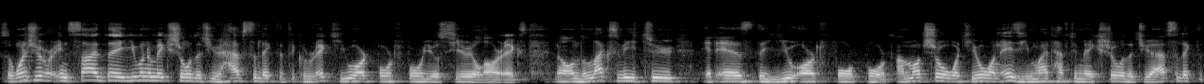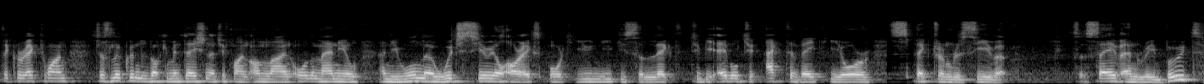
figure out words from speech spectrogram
So once you're inside there, you want to make sure that you have selected the correct UART port for your serial RX. Now on the Lux V2, it is the UART4 port. I'm not sure what your one is. You might have to make sure that you have selected the correct one. Just look in the documentation that you find online or the manual and you will know which serial RX port you need to select to be able to activate your Spektrum receiver. So save and reboot.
